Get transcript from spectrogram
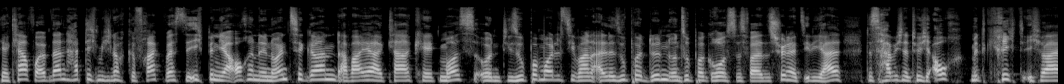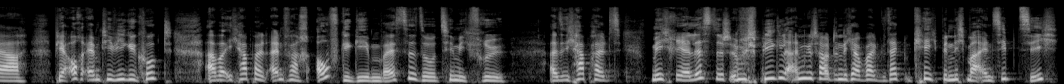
Ja klar, vor allem dann hatte ich mich noch gefragt, weißt du, ich bin ja auch in den 90ern, da war ja klar Kate Moss und die Supermodels, die waren alle super dünn und super groß. Das war das Schönheitsideal. Das habe ich natürlich auch mitgekriegt. Ich war ja, hab ja auch MTV geguckt, aber ich habe halt einfach aufgegeben, weißt du, so ziemlich früh. Also ich habe halt mich realistisch im Spiegel angeschaut und ich habe halt gesagt, okay, ich bin nicht mal 1,70.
